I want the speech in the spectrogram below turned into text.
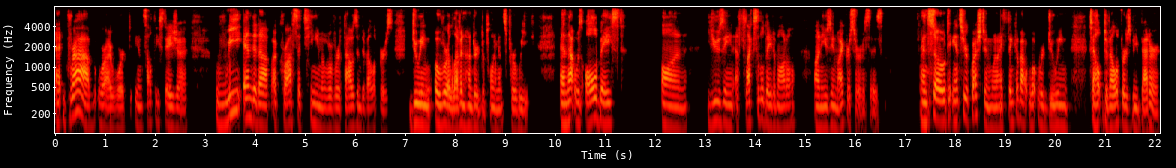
at Grab, where I worked in Southeast Asia, we ended up across a team of over a thousand developers doing over 1,100 deployments per week. And that was all based on using a flexible data model, on using microservices. And so, to answer your question, when I think about what we're doing to help developers be better,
